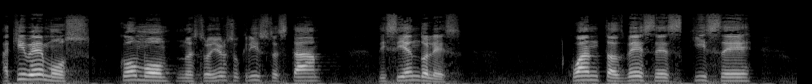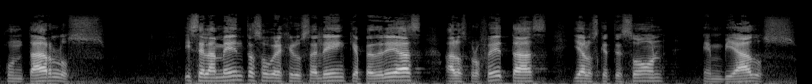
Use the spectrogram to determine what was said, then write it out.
Aquí vemos cómo nuestro Señor Jesucristo está diciéndoles cuántas veces quise juntarlos. Y se lamenta sobre Jerusalén que apedreas a los profetas y a los que te son enviados.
